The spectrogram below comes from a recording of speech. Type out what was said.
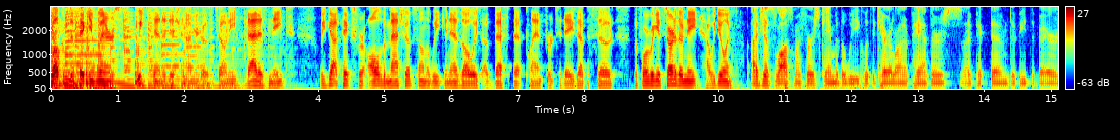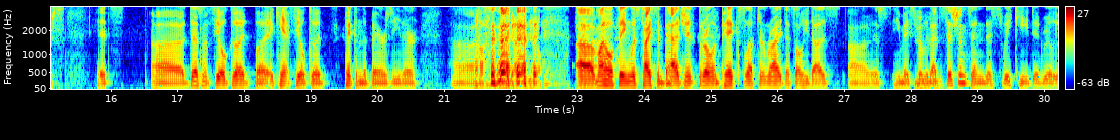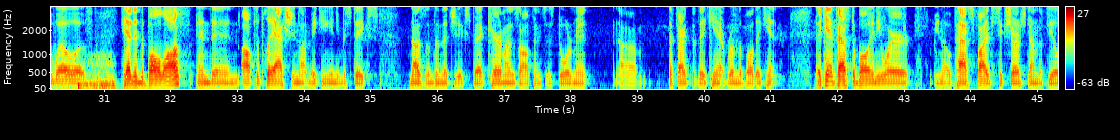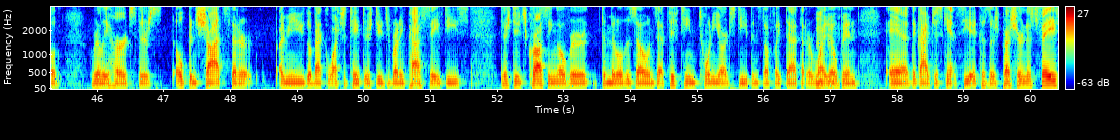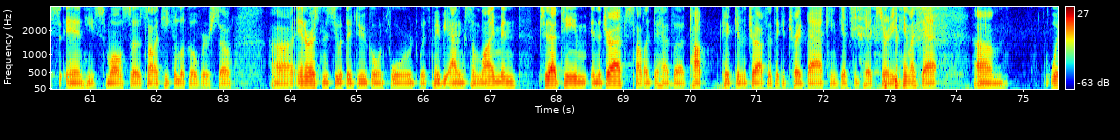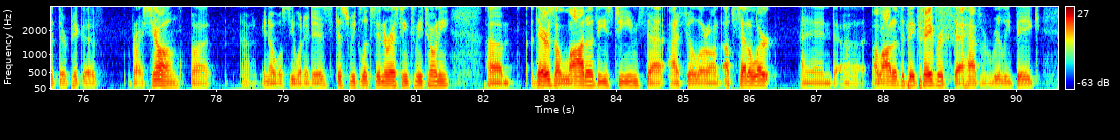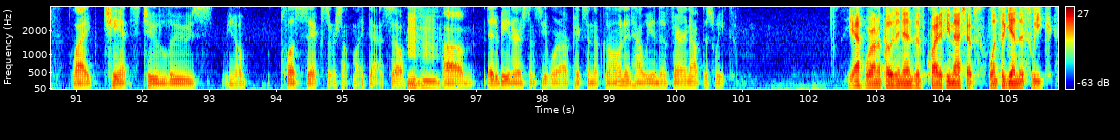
Welcome to Picking Winners, Week 10 edition. I'm your host, Tony. That is Nate. We've got picks for all of the matchups on the week, and as always, a best bet plan for today's episode. Before we get started, though, Nate, how we doing? I just lost my first game of the week with the Carolina Panthers. I picked them to beat the Bears. It's uh doesn't feel good, but it can't feel good picking the Bears either. Uh, Oh, God, no. uh, my whole thing was Tyson Bagent throwing picks left and right. That's all he does. Uh, is he makes really bad decisions, and this week he did really well of handing the ball off and then off the play action, not making any mistakes. Not something that you'd expect. Carolina's offense is dormant. Um, the fact that they can't run the ball, they can't, they can't pass the ball anywhere. You know, past five, six yards down the field, really hurts. There's open shots that are. I mean, you go back and watch the tape. There's dudes running past safeties. There's dudes crossing over the middle of the zones at 15, 20 yards deep and stuff like that that are wide open. And the guy just can't see it because there's pressure in his face and he's small. So it's not like he can look over. So uh, interesting to see what they do going forward with maybe adding some linemen to that team in the draft. It's not like they have a top pick in the draft that they could trade back and get some picks or anything like that um, with their pick of Bryce Young. But, uh, you know, we'll see what it is. This week looks interesting to me, Tony. Um, there's a lot of these teams that I feel are on upset alert, and uh, a lot of the big favorites that have a really big, like, chance to lose, you know, plus six or something like that. So hmm um, it'll be interesting to see where our picks end up going and how we end up faring out this week. Yeah, we're on opposing ends of quite a few matchups once again this week.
